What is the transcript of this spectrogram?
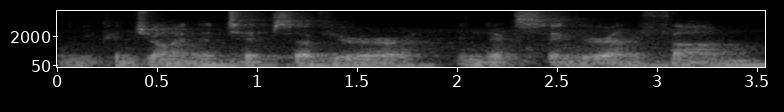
And you can join the tips of your index finger and thumb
